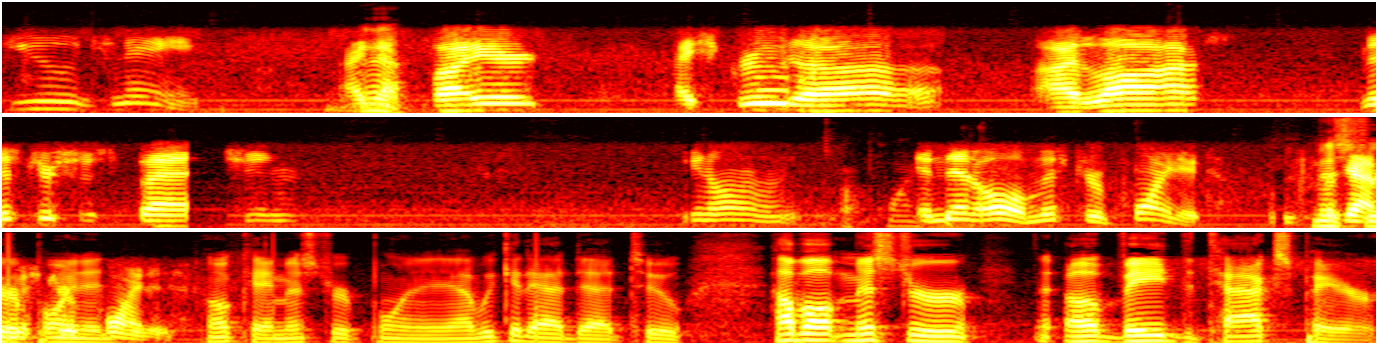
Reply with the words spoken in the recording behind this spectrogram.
huge name. I got fired. I screwed up. I lost. Mr. Suspension. you know, and then oh, Mr. Appointed. We forgot Mr. Mr. Appointed. Appointed. Okay, Mr. Appointed. Yeah, we could add that too. How about Mr. Evade the Taxpayer?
